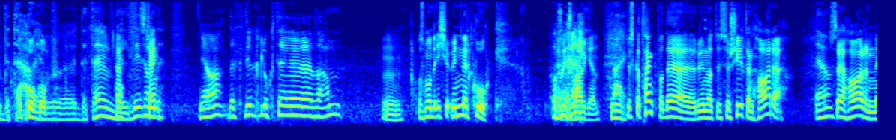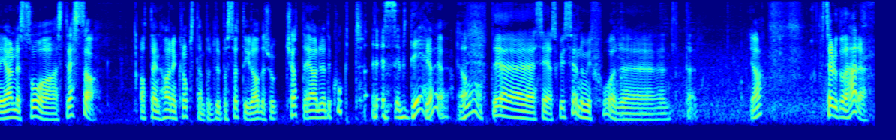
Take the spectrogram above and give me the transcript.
dette og koke kok opp. jo, dette er jo veldig sånn. Ja, det, det lukter vann. Og så må du ikke underkoke oh, margen. Nei. Du skal tenke på det, Rune, at hvis du skyter en hare, Ja. så er haren gjerne så stressa at den har en kroppstemperatur på 70 grader, så kjøttet er allerede kokt. Ser du det? Ja, ja, ja. Oh. Det ser jeg. Skal vi se når vi får uh, der. Ja. Ser du hva det her er?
